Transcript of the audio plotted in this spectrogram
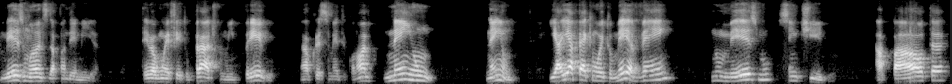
Mesmo antes da pandemia, teve algum efeito prático no emprego, no crescimento econômico? Nenhum. Nenhum. E aí a PEC 186 vem no mesmo sentido. A pauta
